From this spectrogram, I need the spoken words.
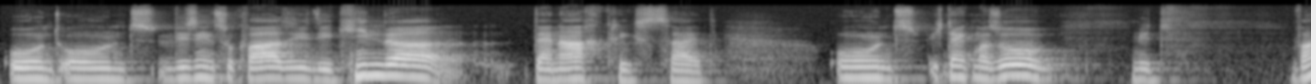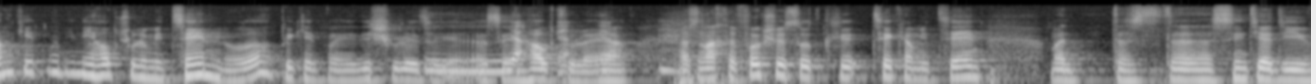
Und, und wir sind so quasi die Kinder der Nachkriegszeit. Und ich denke mal so, mit Wann geht man in die Hauptschule? Mit 10, oder? Beginnt man in die Schule zu gehen? Also ja, in die Hauptschule, ja, ja. Also nach der Volksschule so circa mit 10. Man, das, das sind ja die,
